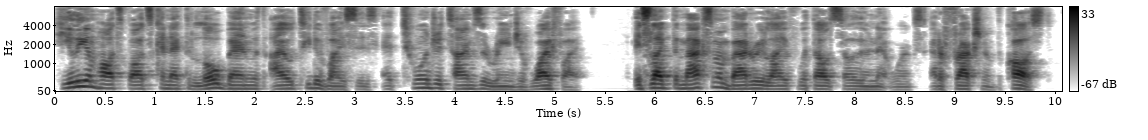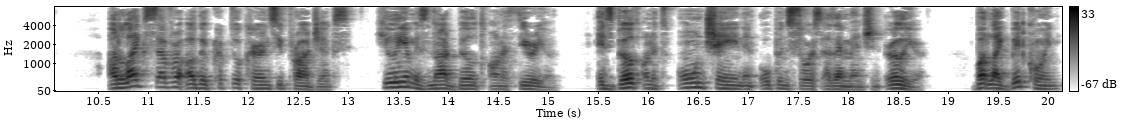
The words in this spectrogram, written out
Helium hotspots connect low bandwidth IoT devices at 200 times the range of Wi Fi. It's like the maximum battery life without cellular networks at a fraction of the cost. Unlike several other cryptocurrency projects, Helium is not built on Ethereum. It's built on its own chain and open source, as I mentioned earlier. But like Bitcoin,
